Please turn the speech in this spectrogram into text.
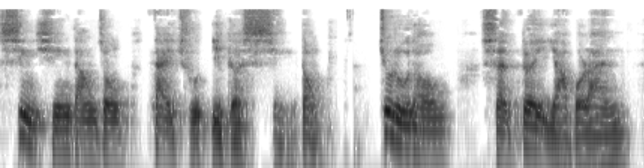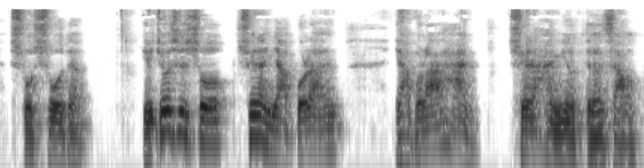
信心当中带出一个行动，就如同神对亚伯兰所说的，也就是说，虽然亚伯兰亚伯拉罕虽然还没有得着，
